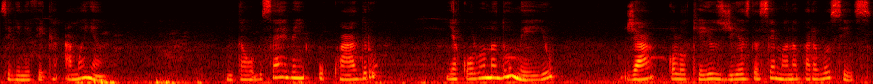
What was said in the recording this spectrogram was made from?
significa amanhã. Então, observem o quadro e a coluna do meio. Já coloquei os dias da semana para vocês.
